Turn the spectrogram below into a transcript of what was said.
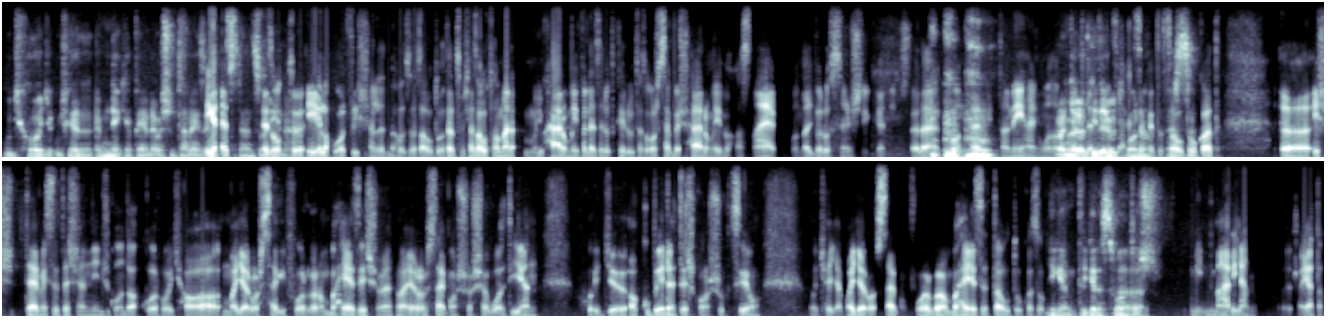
úgyhogy, úgyhogy mindenképpen érdemes utána ez, ez, ez ott él, ahol frissen lett behozva az autó. Tehát, hogyha az autó már mondjuk három évvel ezelőtt került az országba, és három éve használják, akkor nagy valószínűséggel nincs vele gond, itt a néhány hónap alatt kiderült volna, ezeket az persze. autókat és természetesen nincs gond akkor, hogyha magyarországi forgalomba helyezés, mert Magyarországon sose volt ilyen, hogy akkubérletes konstrukció. Úgyhogy a Magyarországon forgalomba helyezett autók azok igen, mind, igen, ez fontos. mind már ilyen saját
